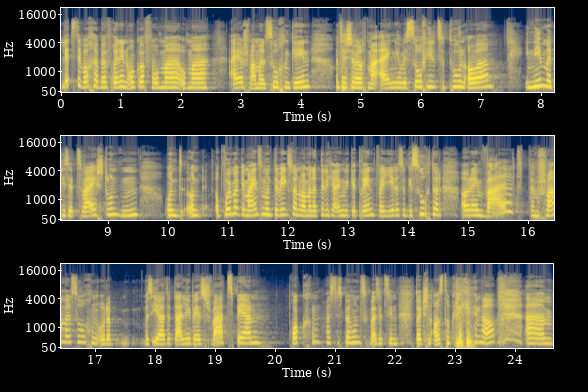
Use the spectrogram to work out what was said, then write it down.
letzte Woche habe ich eine Freundin angerufen, ob wir, ob wir Eierschwammerl suchen gehen. Und da habe ich mir gedacht, eigentlich habe ich so viel zu tun, aber ich nehme mir diese zwei Stunden und, und obwohl wir gemeinsam unterwegs waren, waren wir natürlich auch irgendwie getrennt, weil jeder so gesucht hat. Aber im Wald, beim Schwammerl suchen oder was ich auch total liebe, ist Schwarzbären Brocken, heißt das bei uns, ich weiß jetzt den deutschen Ausdruck nicht genau. Ähm,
